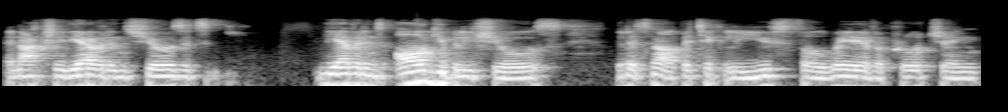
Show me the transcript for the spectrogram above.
and actually the evidence shows it's the evidence arguably shows that it's not a particularly useful way of approaching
